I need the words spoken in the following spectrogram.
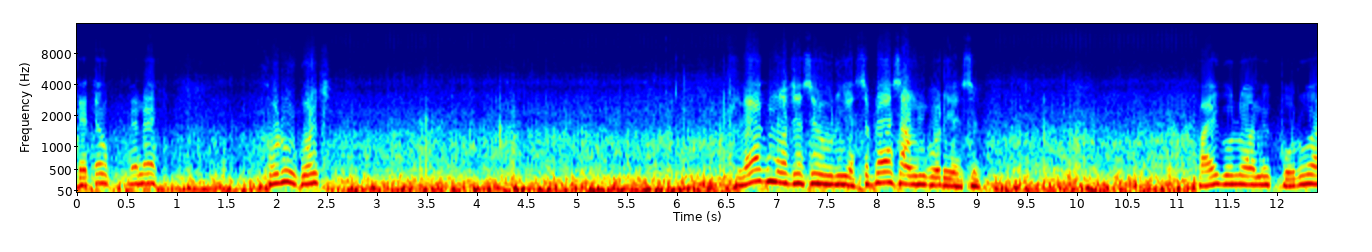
তেতিয়াও এনে সৰুকৈ ফ্লেগ মজাছে উৰি আছে বেয়া চাউণ্ড কৰি আছে পাই গ'লোঁ আমি পৰুৱা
